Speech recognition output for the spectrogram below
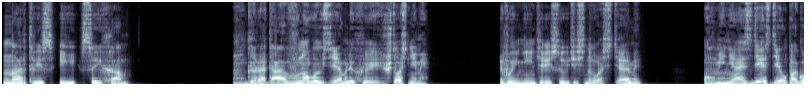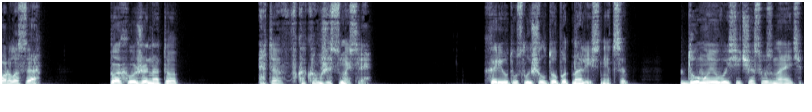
Нартвис и Сейхам?» «Города в новых землях, и что с ними?» «Вы не интересуетесь новостями?» «У меня здесь дел по горло, сэр». «Похоже на то». «Это в каком же смысле?» Хариот услышал топот на лестнице. «Думаю, вы сейчас узнаете»,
